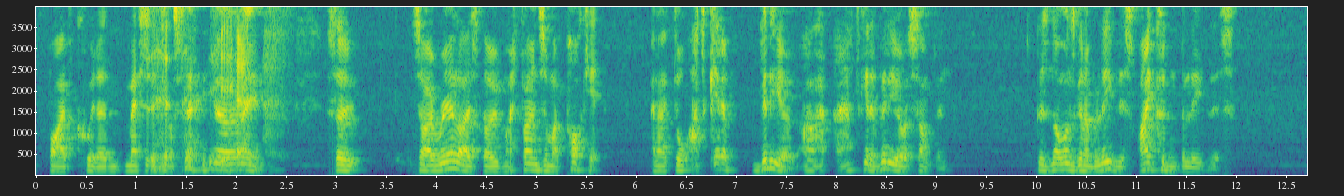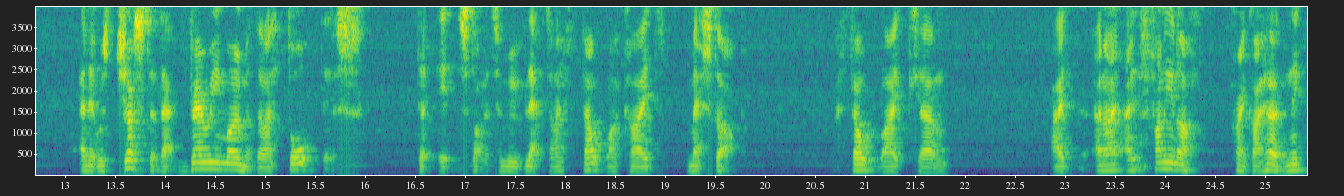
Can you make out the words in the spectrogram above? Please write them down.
five quid a message or something. You know yeah. what I mean? So, so I realized though, my phone's in my pocket and I thought I'd get a video. I have to get a video or something because no one's going to believe this. I couldn't believe this, and it was just at that very moment that I thought this that it started to move left, and I felt like I'd messed up. I felt like um, I and I, I. Funny enough, Frank, I heard Nick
